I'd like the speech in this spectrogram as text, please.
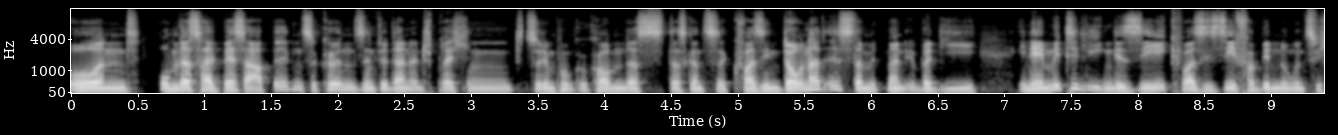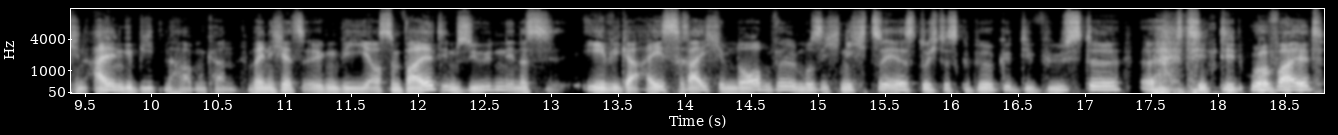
Und um das halt besser abbilden zu können, sind wir dann entsprechend zu dem Punkt gekommen, dass das Ganze quasi ein Donut ist, damit man über die in der Mitte liegende See quasi Seeverbindungen zwischen allen Gebieten haben kann. Wenn ich jetzt irgendwie aus dem Wald im Süden in das ewige Eisreich im Norden will, muss ich nicht zuerst durch das Gebirge, die Wüste, äh, den, den Urwald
